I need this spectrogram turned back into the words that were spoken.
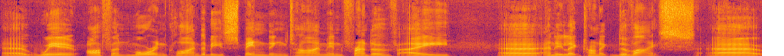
Uh, we're often more inclined to be spending time in front of a uh, an electronic device. Uh,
